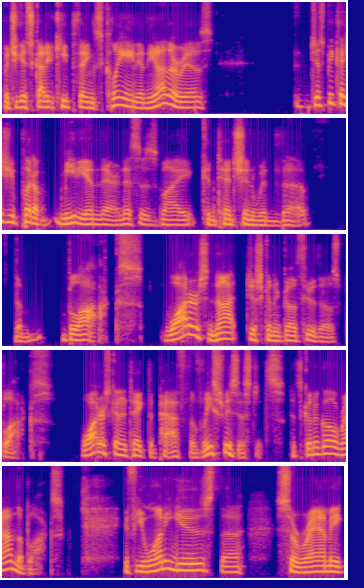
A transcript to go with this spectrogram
but you just got to keep things clean. And the other is just because you put a media in there, and this is my contention with the the blocks, water's not just going to go through those blocks. Water's going to take the path of least resistance. It's going to go around the blocks. If you want to use the ceramic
